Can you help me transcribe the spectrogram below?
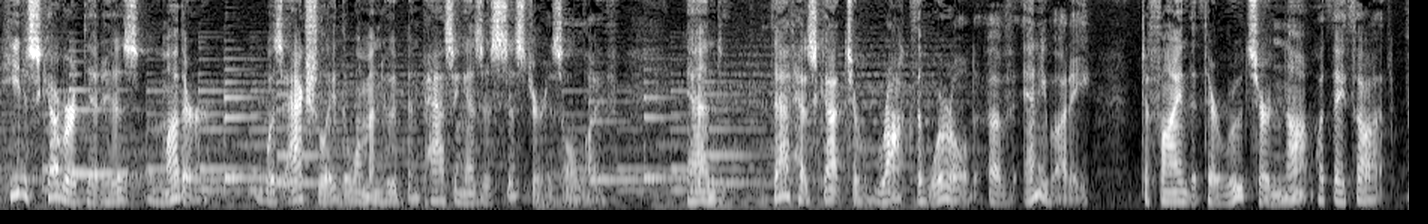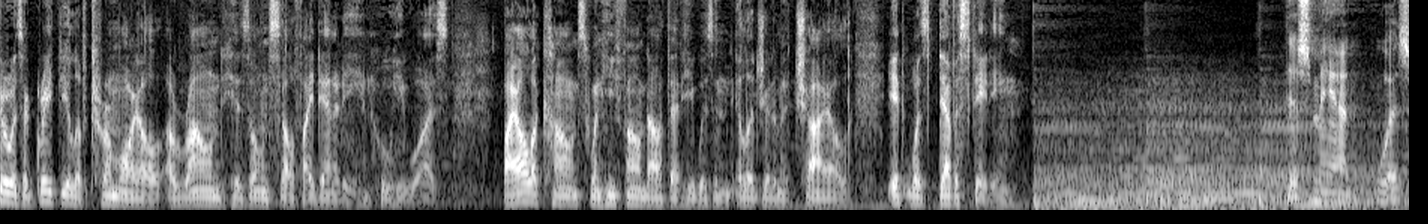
He discovered that his mother was actually the woman who'd been passing as his sister his whole life. And that has got to rock the world of anybody to find that their roots are not what they thought. There was a great deal of turmoil around his own self identity and who he was. By all accounts, when he found out that he was an illegitimate child, it was devastating. This man was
